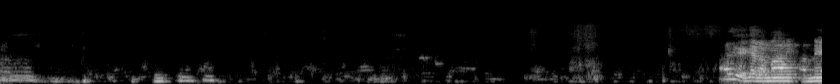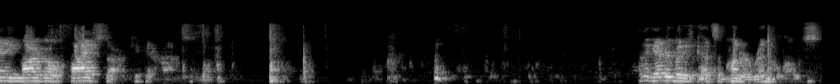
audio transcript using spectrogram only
I think I got a Manny, a Manny Margot five star kicking around somewhere. I think everybody's got some Hunter Renbelows.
